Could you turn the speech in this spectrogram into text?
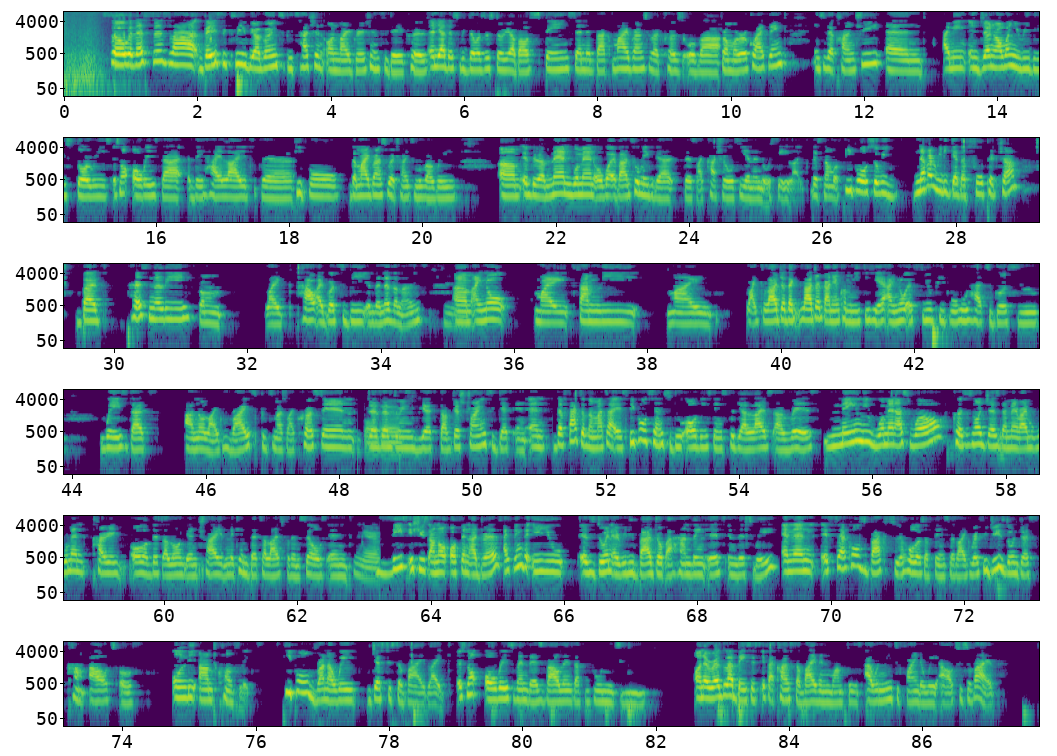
So with the Sizzler, basically we are going to be touching on migration today because earlier this week there was a story about Spain sending back migrants who had crossed over from Morocco, I think, into the country. And I mean, in general, when you read these stories, it's not always that they highlight the people, the migrants who are trying to move away. Um, if they are men, women, or whatever, until maybe there's like casualty and then they'll say like this number of people. So we never really get the full picture. But personally, from like how I got to be in the Netherlands, um, I know my family, my like larger the larger Ghanaian community here. I know a few people who had to go through ways that are not like rice, pretty much like crossing just, doing weird stuff, just trying to get in. And the fact of the matter is, people tend to do all these things, put their lives at risk. Mainly women as well, because it's not just the men, right? Women carry all of this along and try making better lives for themselves. And Yeah. these issues are not often addressed. I think the EU is doing a really bad job at handling it in this way. And then it circles back to a whole lot of things. But like refugees don't just come out of only armed conflicts. People run away just to survive. Like it's not always when there's violence that people need to leave. On a regular basis, if I can't survive in one place, I would need to find a way out to survive.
